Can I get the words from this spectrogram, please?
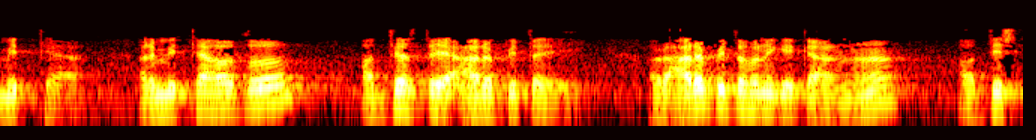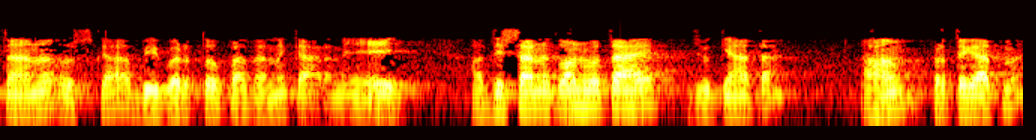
मिथ्या। और मिथ्या हो तो अध्यस्त आरोपित है। और आरोपित होने के कारण अधिष्ठान उसका विवर्त उपादान कारण है। अधिष्ठान कौन होता है? जो ज्ञाता, अहम, प्रत्येगात्मा।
